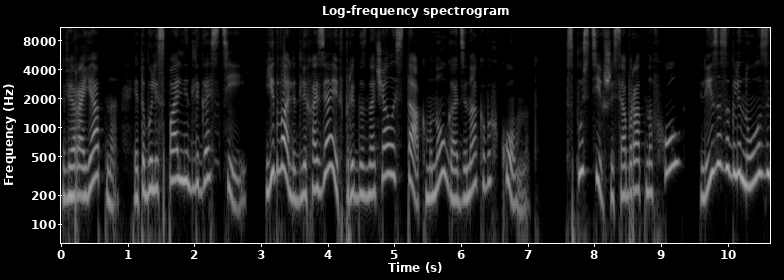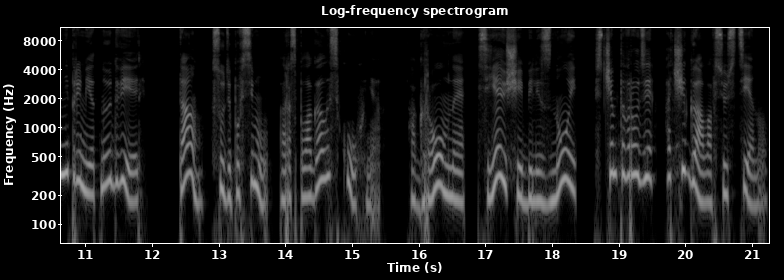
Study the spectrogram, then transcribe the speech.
Вероятно, это были спальни для гостей. Едва ли для хозяев предназначалось так много одинаковых комнат. Спустившись обратно в холл, Лиза заглянула за неприметную дверь. Там, судя по всему, располагалась кухня. Огромная, сияющая белизной, с чем-то вроде очага во всю стену.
